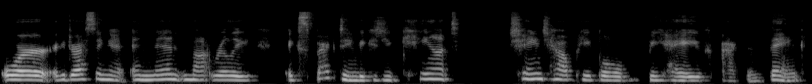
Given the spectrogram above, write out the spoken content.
or addressing it and then not really expecting because you can't change how people behave, act, and think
